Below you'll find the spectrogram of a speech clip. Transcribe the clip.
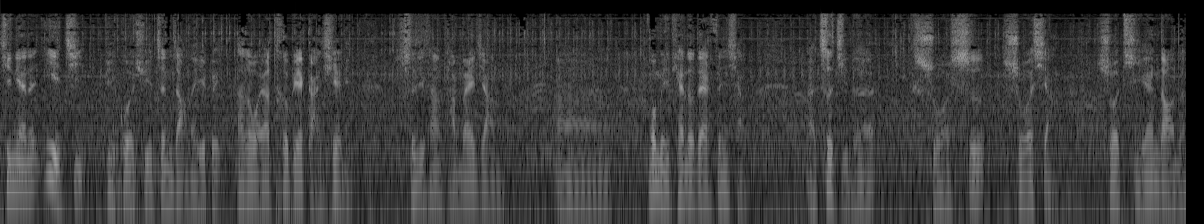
今年的业绩比过去增长了一倍。他说我要特别感谢你。实际上，坦白讲，呃，我每天都在分享，啊，自己的所思所想、所体验到的，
